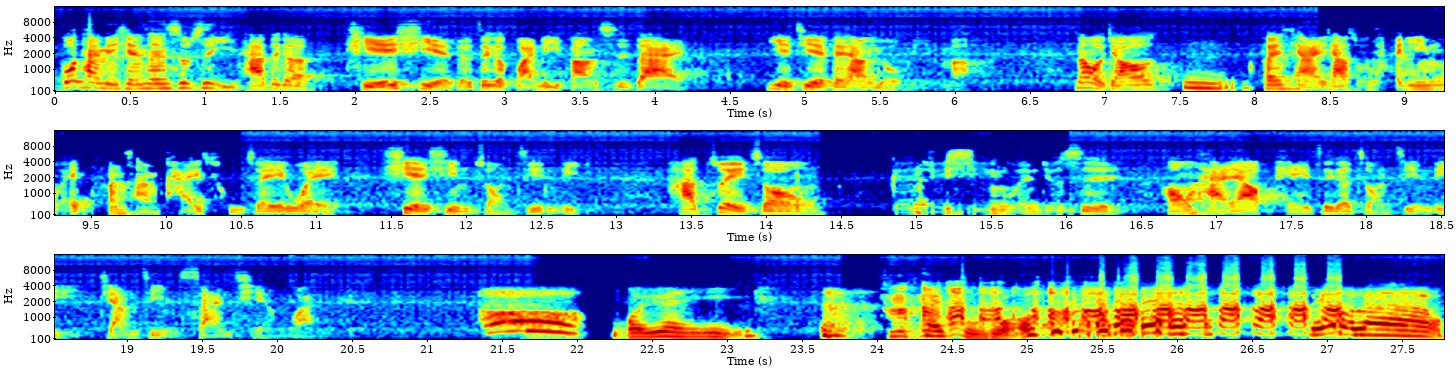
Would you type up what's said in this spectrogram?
郭台铭先生是不是以他这个铁血的这个管理方式，在业界非常有名嘛？那我就要嗯分享一下，说他因为当场开除这一位谢姓总经理，他最终根据新闻，就是红海要赔这个总经理将近三千万元。哦，我愿意。开除我，没有啦。我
